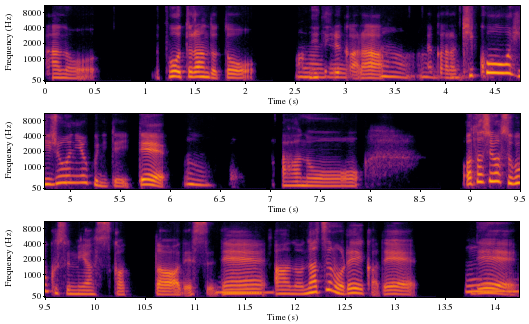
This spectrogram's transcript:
あの、ポートランドと似てるから、だから気候は非常によく似ていて、うんあの私はすごく住みやすかったですね。うん。あの夏も冷夏で、うん。で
